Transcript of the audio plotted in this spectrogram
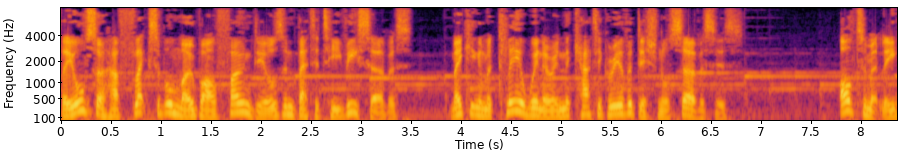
They also have flexible mobile phone deals and better TV service, making them a clear winner in the category of additional services. Ultimately,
